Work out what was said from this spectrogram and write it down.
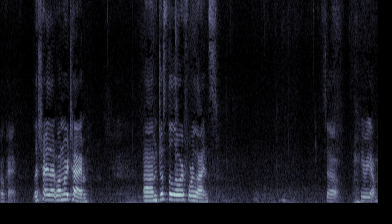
Okay. Let's try that one more time. Um, just the lower four lines. So, here we go.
